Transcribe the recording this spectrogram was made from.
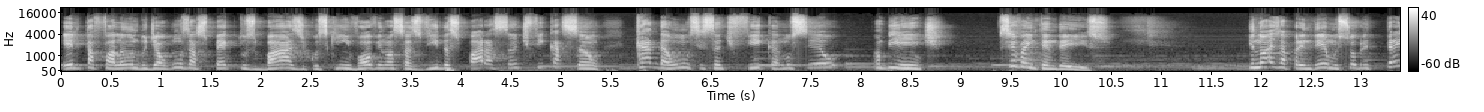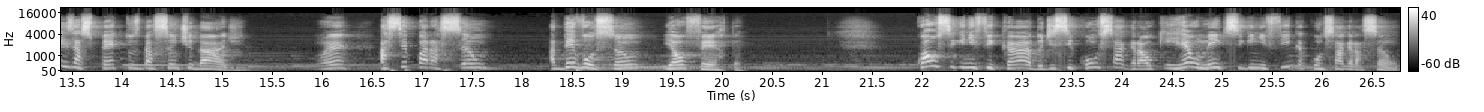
ele está falando de alguns aspectos básicos que envolvem nossas vidas para a santificação. Cada um se santifica no seu ambiente. Você vai entender isso. E nós aprendemos sobre três aspectos da santidade, não é? A separação, a devoção e a oferta. Qual o significado de se consagrar, o que realmente significa consagração?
